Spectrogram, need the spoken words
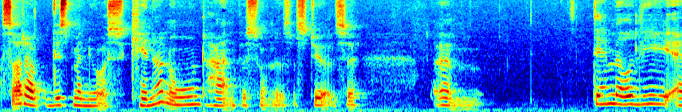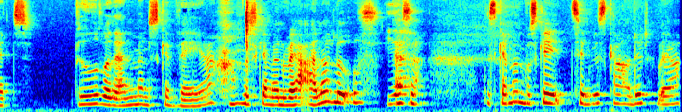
og så er der, hvis man jo også kender nogen, der har en personlighedsforstyrrelse, øhm, det med lige at vide, hvordan man skal være. skal man være anderledes? Ja. Altså, det skal man måske til en vis grad lidt være.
